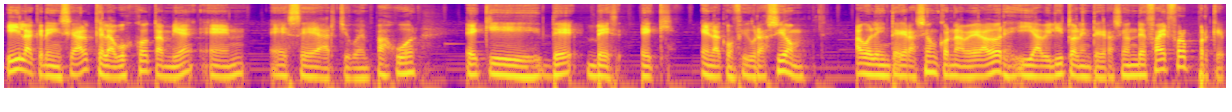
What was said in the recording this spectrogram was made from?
y la credencial que la busco también en ese archivo, en password xdbx. En la configuración hago la integración con navegadores y habilito la integración de Firefox porque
